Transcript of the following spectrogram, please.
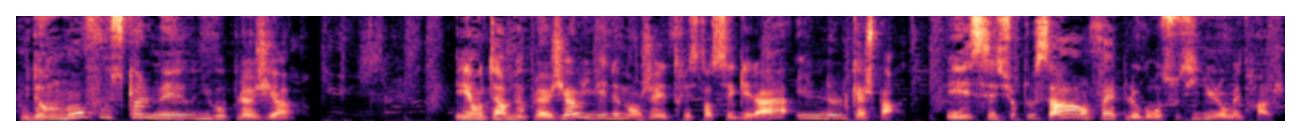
au bout d'un moment faut se calmer au niveau plagiat. Et en termes de plagiat, Olivier Demanger et Tristan Seguela, ils ne le cachent pas. Et c'est surtout ça, en fait, le gros souci du long métrage.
